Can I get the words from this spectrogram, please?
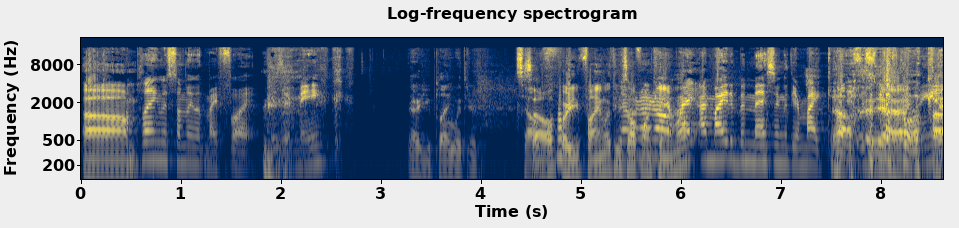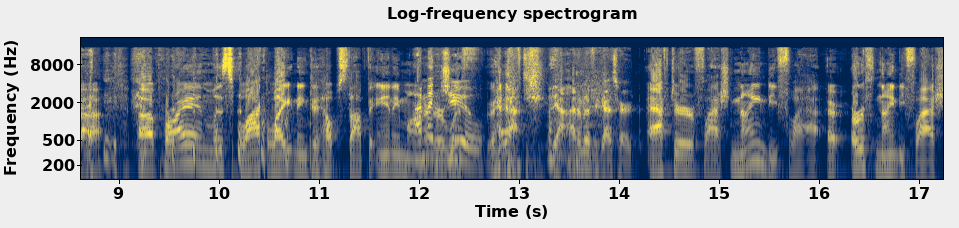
Um, I'm playing with something with my foot. Is it me? Are you playing with yourself? So, are you playing with No, yourself no, on no. camera? I, I might have been messing with your mic. Oh, yeah. uh, uh, Pariah enlists Black Lightning to help stop the anti monitor. Jew. With, after, yeah, I don't know if you guys heard. after Flash 90 Flash, uh, Earth 90 Flash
